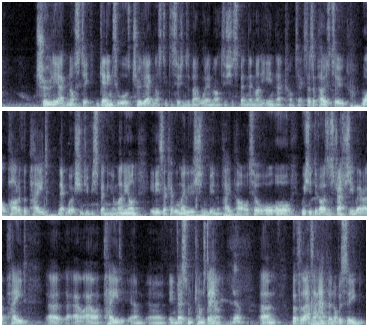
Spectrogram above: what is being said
truly agnostic, getting towards truly agnostic decisions about where marketers should spend their money in that context, as opposed to what part of the paid network should you be spending your money on. It is okay. Well, maybe this shouldn't be in the paid part at all, or, or we should devise a strategy where our paid our, our paid um, uh, investment comes down. Yeah. Um, but for that to happen, obviously,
